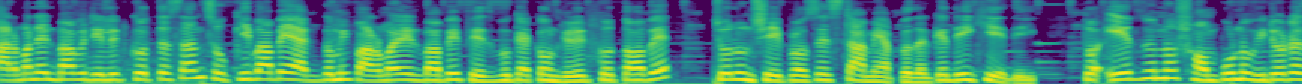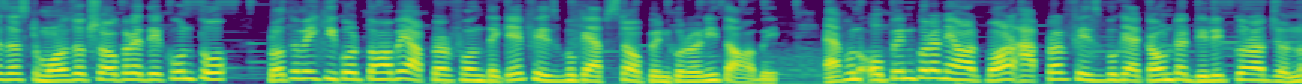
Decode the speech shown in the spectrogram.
পার্মানেন্টভাবে ডিলিট করতে চান সো কীভাবে একদমই পারমানেন্টভাবে ফেসবুক অ্যাকাউন্ট ডিলিট করতে হবে? চলুন সেই প্রসেসটা আমি আপনাদেরকে দেখিয়ে দিই। তো এর জন্য সম্পূর্ণ ভিডিওটা জাস্ট মনোযোগ সহকারে দেখুন। তো প্রথমেই কি করতে হবে? আপনার ফোন থেকে ফেসবুক অ্যাপসটা ওপেন করে নিতে হবে। এখন ওপেন করে নেওয়ার পর আপনার ফেসবুক অ্যাকাউন্টটা ডিলিট করার জন্য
